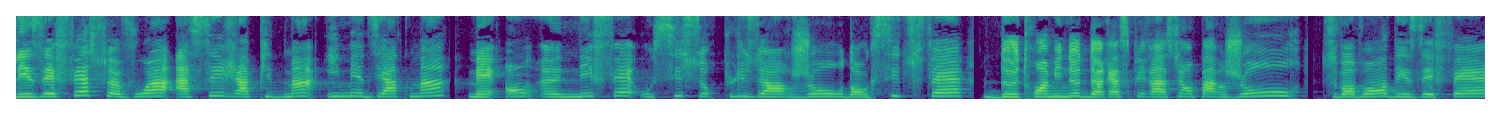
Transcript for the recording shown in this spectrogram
les effets se voient assez rapidement, immédiatement, mais ont un effet aussi sur plusieurs jours. Donc, si tu fais 2-3 minutes de respiration par jour, tu vas voir des effets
